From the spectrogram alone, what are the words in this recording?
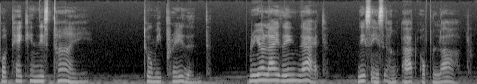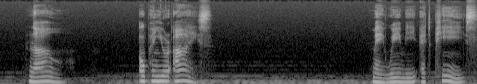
for taking this time to be present realizing that this is an act of love. Now, open your eyes. May we be at peace.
